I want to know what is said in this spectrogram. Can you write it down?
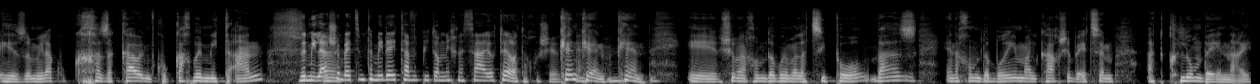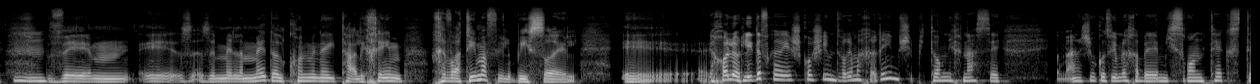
אה, זו מילה כל כך חזקה, כל כך במטען. זו מילה אה, שבעצם תמיד הייתה ופתאום נכנסה יותר, אתה חושב? כן, כן, כן. Mm-hmm. כן. שוב, אנחנו מדברים על הציפור, ואז אנחנו מדברים על כך שבעצם את כלום בעיניי. Mm-hmm. וזה מלמד על כל מיני תהליכים חברתיים אפילו בישראל. יכול להיות, לי דווקא יש קושי עם דברים אחרים, שפתאום נכנס... אנשים כותבים לך במסרון טקסט,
